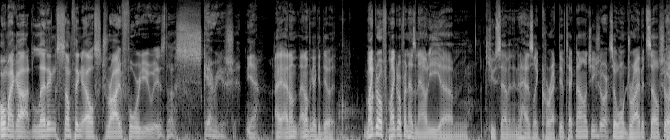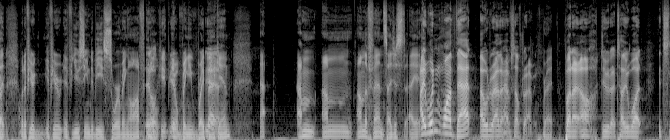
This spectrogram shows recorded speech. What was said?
Oh my God, letting something else drive for you is the scariest shit. Yeah, I, I don't I don't think I could do it. My girlfriend my girlfriend has an Audi um, Q7 and it has like corrective technology, Sure. So it won't drive itself, Sure. but but if you're if you're if you seem to be swerving off, It'll it'll keep you- it'll bring you right back in. I, I'm I'm on the fence. I just I, I wouldn't want that. I would rather have self driving. right. But I, oh, dude, I tell you what, it's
